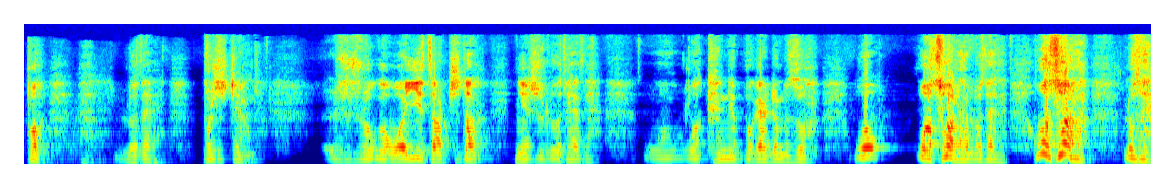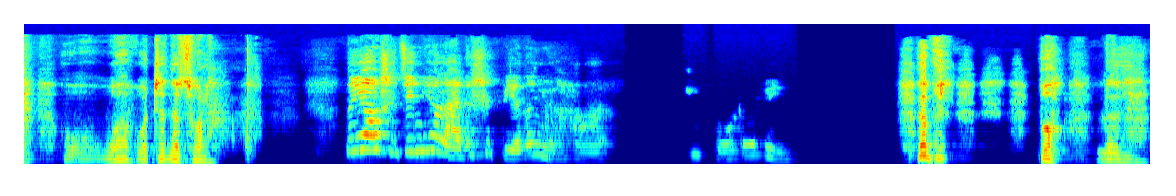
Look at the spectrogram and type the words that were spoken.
不，陆太太不是这样的。如果我一早知道您是陆太太，我我肯定不敢这么做。我我错了，陆太太，我错了，陆太太，我我我真的错了。那要是今天来的是别的女孩，就活该被你。呃不不，陆太太，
